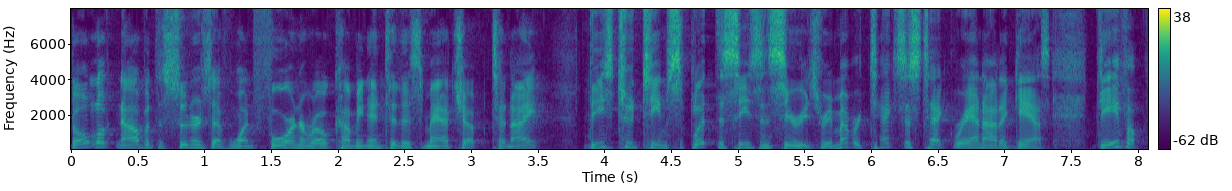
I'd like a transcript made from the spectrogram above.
Don't look now, but the Sooners have won four in a row coming into this matchup tonight. These two teams split the season series. Remember, Texas Tech ran out of gas, gave up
